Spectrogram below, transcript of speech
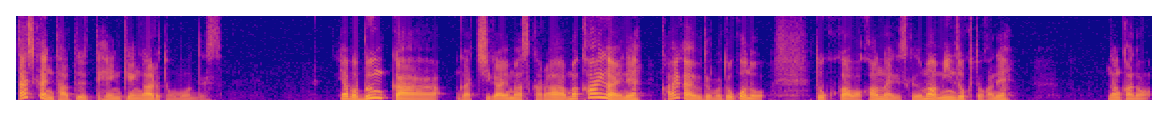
確かにタトゥーって偏見があると思うんです。やっぱ文化が違いますから、まあ、海外ね海外でもどこのどこかわかんないですけどまあ民族とかねなんかの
